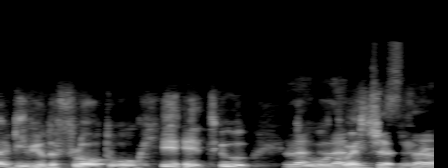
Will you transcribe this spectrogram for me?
I'll give you the floor to to, let, to let question. Me just, uh,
